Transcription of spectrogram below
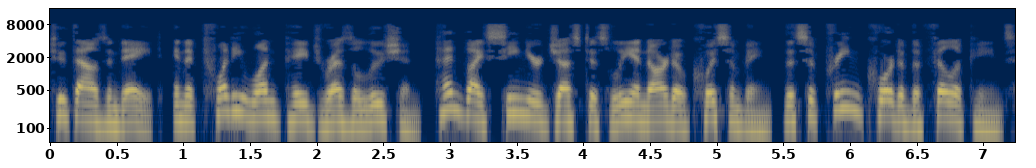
2008, in a 21-page resolution, penned by Senior Justice Leonardo Quisumbing, the Supreme Court of the Philippines,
